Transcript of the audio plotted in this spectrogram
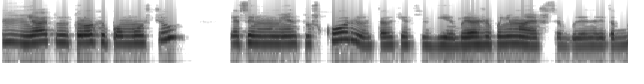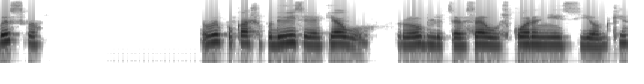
Я тут трохи помовчу. Я цей момент ускорю, так як тоді, бо я вже розумію, що це буде не так швидко. А ви поки що подивіться, як я роблю це все у ускореній зйомки.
